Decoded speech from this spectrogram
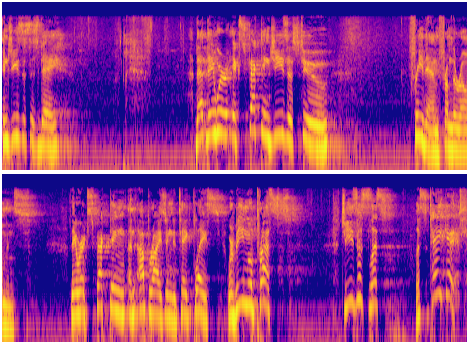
in Jesus' day that they were expecting Jesus to free them from the Romans. They were expecting an uprising to take place. We're being oppressed. Jesus, let's, let's take it.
